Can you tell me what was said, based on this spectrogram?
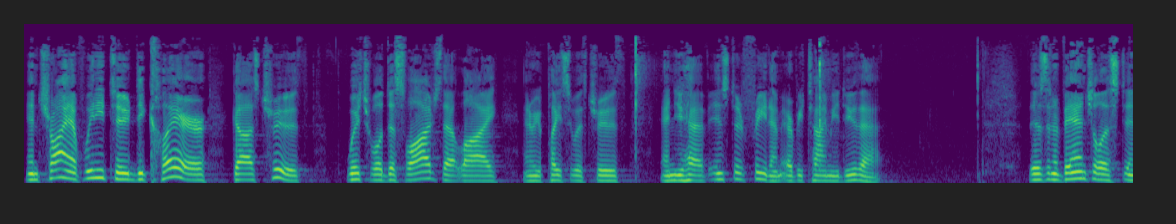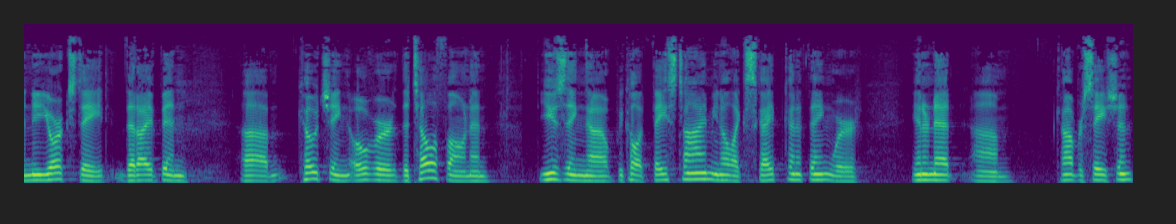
in triumph, we need to declare God's truth which will dislodge that lie and replace it with truth. And you have instant freedom every time you do that. There's an evangelist in New York State that I've been um, coaching over the telephone and using, uh, we call it FaceTime, you know, like Skype kind of thing, where internet um, conversation.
